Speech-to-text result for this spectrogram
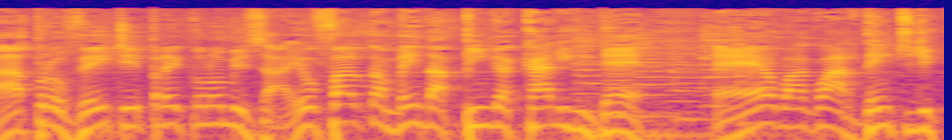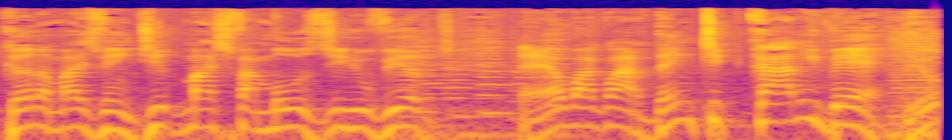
aproveite aí para economizar. Eu falo também da pinga Carindé. É o aguardente de cana mais vendido, mais famoso de Rio Verde. É o aguardente Caribé, viu?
